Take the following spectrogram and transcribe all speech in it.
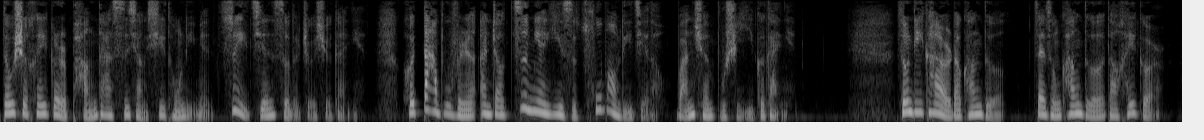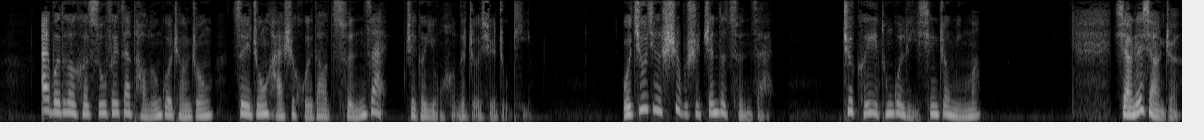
都是黑格尔庞大思想系统里面最艰涩的哲学概念，和大部分人按照字面意思粗暴理解的完全不是一个概念。从笛卡尔到康德，再从康德到黑格尔，艾伯特和苏菲在讨论过程中，最终还是回到“存在”这个永恒的哲学主题。我究竟是不是真的存在？这可以通过理性证明吗？想着想着，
